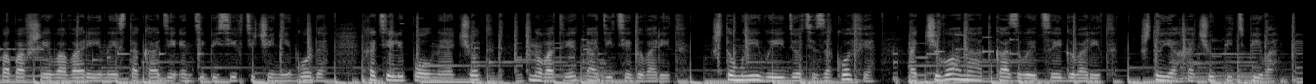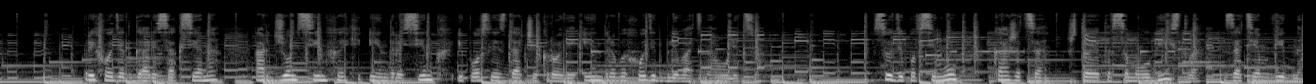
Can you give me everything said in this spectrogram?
попавшие в аварии на эстакаде NTPC в течение года, хотели полный отчет, но в ответ Адити говорит, что мы и вы идете за кофе, от чего она отказывается и говорит, что я хочу пить пиво. Приходят Гарри Саксена, Арджун Синха и Индра Сингх и после сдачи крови Индра выходит блевать на улицу. Судя по всему, кажется, что это самоубийство, затем видно,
